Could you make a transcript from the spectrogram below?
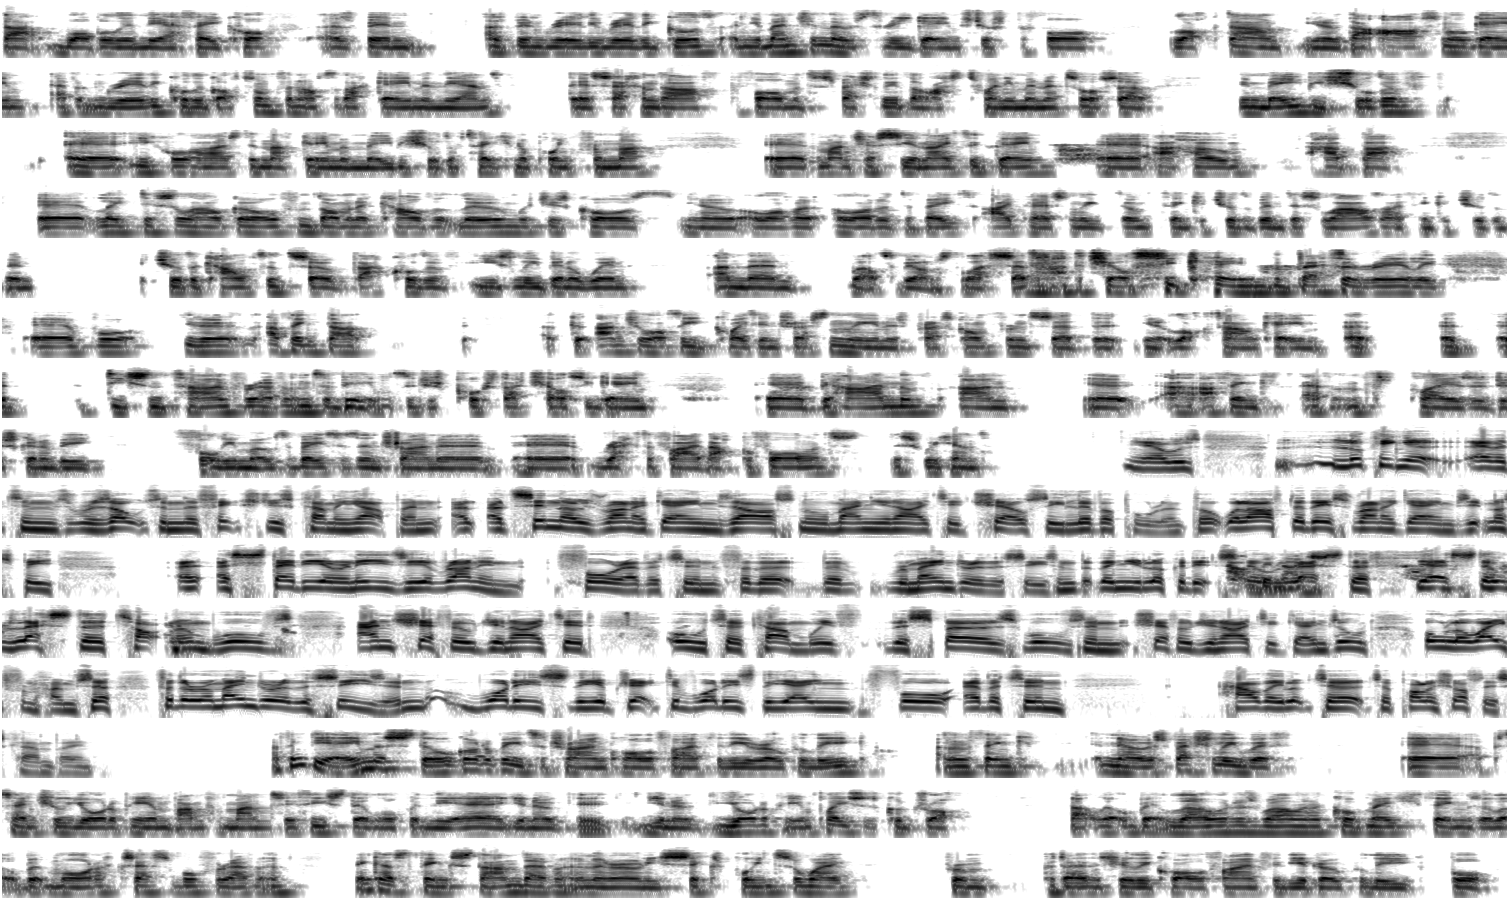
that wobble in the FA Cup, has been has been really really good. And you mentioned those three games just before lockdown. You know that Arsenal game, Everton really could have got something out of that game in the end. Their second half performance, especially the last twenty minutes or so, they maybe should have uh, equalised in that game and maybe should have taken a point from that. Uh, the Manchester United game uh, at home had that uh, late disallowed goal from Dominic Calvert-Lewin, which has caused you know a lot of a lot of debate. I personally don't think it should have been disallowed. I think it should have been it should have counted. So that could have easily been a win. And then, well, to be honest, the less said about the Chelsea game, the better, really. Uh, but you know, I think that Ancelotti, quite interestingly, in his press conference, said that you know lockdown came a, a decent time for Everton to be able to just push that Chelsea game uh, behind them. And you know, I, I, think Everton players are just going to be fully motivated in trying to uh, rectify that performance this weekend. Yeah, I was looking at Everton's results and the fixtures coming up, and I'd seen those run of games Arsenal, Man United, Chelsea, Liverpool, and thought, well, after this run of games, it must be a, steadier and easier running for Everton for the, the remainder of the season. But then you look at it, still nice. Leicester, yeah, still Leicester, Tottenham, Wolves, and Sheffield United all to come with the Spurs, Wolves, and Sheffield United games all all away from home. So for the remainder of the season, what is the objective? What is the aim for Everton? How they look to to polish off this campaign? I think the aim has still got to be to try and qualify for the Europa League. And I think, you know, especially with uh, a potential European ban for Man City still up in the air. You know, the, you know, European places could drop that little bit lower as well, and it could make things a little bit more accessible for Everton. I think as things stand, Everton are only six points away from potentially qualifying for the Europa League, but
